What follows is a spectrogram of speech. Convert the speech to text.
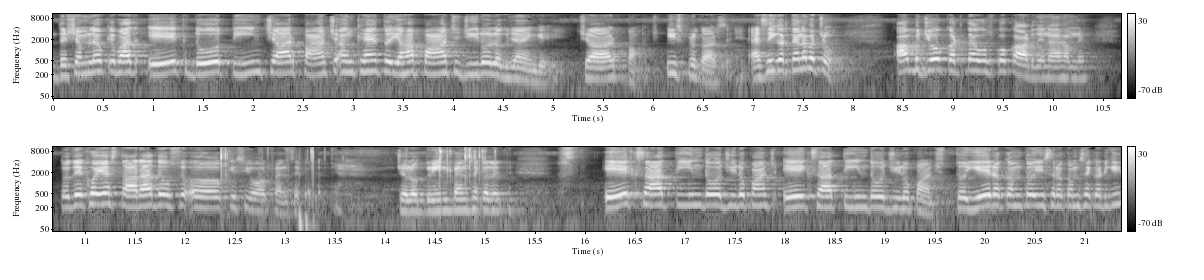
दशमलव के बाद एक, दो, तीन, चार, पाँच अंक हैं तो यहाँ पाँच ज़ीरो लग जाएँगे। चार, पाँच। इस प्रकार से। ऐसे ही करते हैं ना बच्चों? अब जो कटता है उसको काट देना है हमने। तो देखो, ये सतारह दो किसी और पेन से कर लेते हैं। चलो, ग्रीन पेन से कर लेते हैं। एक, सात, तीन, दो, ज़ीरो, पाँच। एक, सात, तीन, दो, ज़ीरो, पाँच। तो ये रकम तो इस रकम से कट गई।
